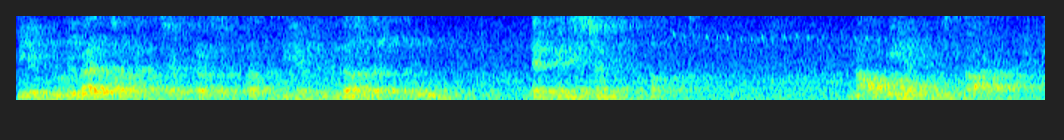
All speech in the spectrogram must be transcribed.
We have to revise the first chapter, so first we have to learn the two definitions first. Now we have to start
